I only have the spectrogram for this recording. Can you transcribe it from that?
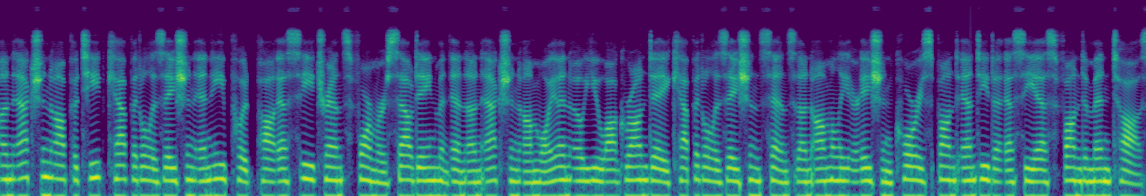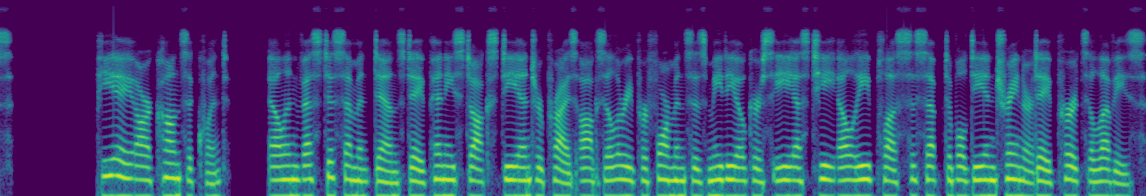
Une action à petite capitalisation ne peut pas se transformer soudainement en une action à moyenne ou à grande capitalisation sans une amélioration correspondante de ses fondamentaux. Par conséquent, L'investissement dans des penny stocks d'entreprise auxiliary performances médiocres est le plus susceptible d'entraîner des pertes élevées.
